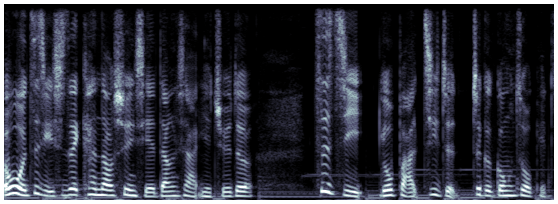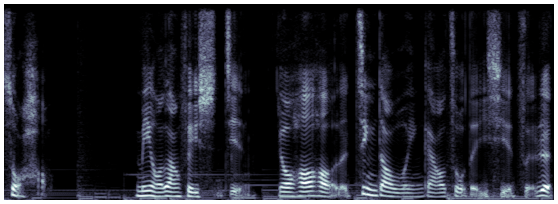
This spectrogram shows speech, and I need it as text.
而我自己是在看到讯息的当下，也觉得自己有把记者这个工作给做好，没有浪费时间。有好好的尽到我应该要做的一些责任。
